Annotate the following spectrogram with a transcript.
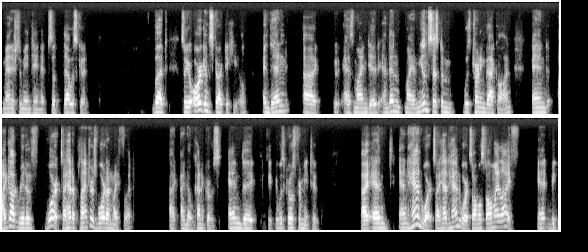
managed to maintain it. So that was good. But so your organs start to heal. And then, uh, as mine did, and then my immune system was turning back on. And I got rid of warts. I had a plantar's wart on my foot. I, I know, kind of gross, and uh, it, it, was gross for me too. I and and hand warts. I had hand warts almost all my life, and be,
